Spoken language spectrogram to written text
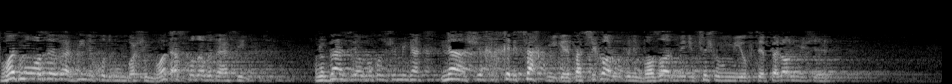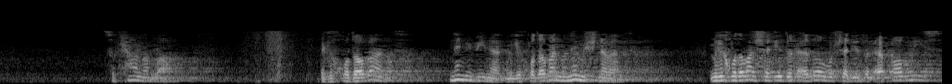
باید مواظب بر دین خودمون باشیم باید از خدا بترسیم حالا بعضی ها خودشون میگن نه شیخ خیلی سخت می‌گیره پس چیکار بکنیم؟ بازار میریم چشمون میفته فلان میشه. سبحان الله میگه خداوند نمی‌بیند میگه خداوند نمیشنود. میگه خداوند شدید العذاب و شدید العقاب نیست.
